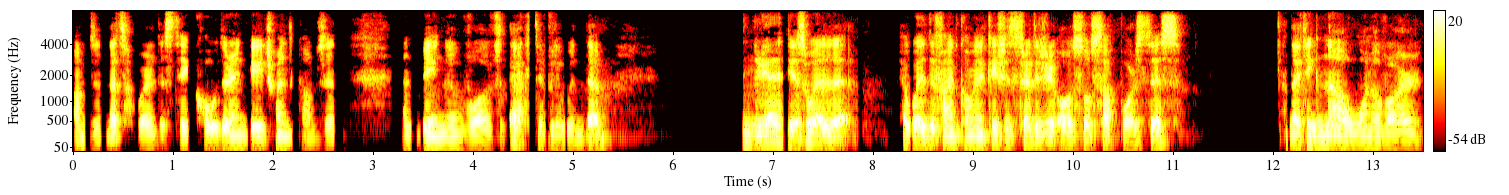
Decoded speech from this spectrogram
comes in. That's where the stakeholder engagement comes in, and being involved actively with them. In reality, as well, a well-defined communication strategy also supports this. And I think now one of our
